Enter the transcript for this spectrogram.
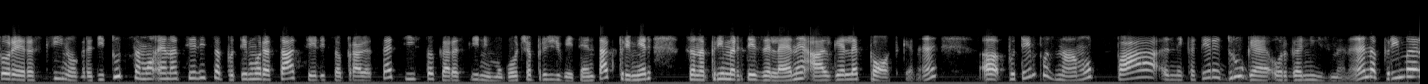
torej rastlino gradi tudi samo ena celica, potem mora ta celica upravljati vse tisto, kar rastlini omogoča preživeti. En tak primer so naprimer te zelene alge lepotke. Ne? Potem poznamo pa nekatere druge organizme. Ne? Naprimer,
